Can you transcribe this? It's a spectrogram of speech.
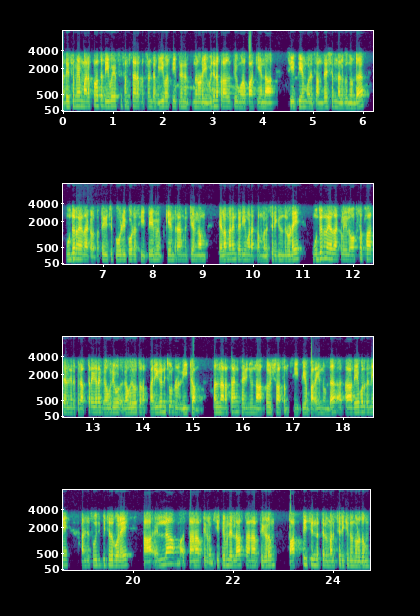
അതേസമയം മലപ്പുറത്ത് ഡിവൈഎഫ്ഐ സംസ്ഥാന പ്രസിഡന്റ് വി വസീഫിനെ നിർത്തുന്നതിലൂടെ യുവജന പ്രാതിനിധ്യം ഉറപ്പാക്കിയെന്ന സി പി എം ഒരു സന്ദേശം നൽകുന്നുണ്ട്. മുതിർന്ന നേതാക്കൾ പ്രത്യേകിച്ച് കോഴിക്കോട് സി പി എം കേന്ദ്ര കമ്മിറ്റി അംഗം എളമരം കരീമടക്കം മത്സരിക്കുന്നതിലൂടെ മുതിർന്ന നേതാക്കളെ ഈ ലോക്സഭാ തെരഞ്ഞെടുപ്പിൽ അത്രയേറെ ഗൗരവ ഗൗരവത്തോടെ പരിഗണിച്ചുകൊണ്ടുള്ള നീക്കം അത് നടത്താൻ കഴിഞ്ഞു എന്ന ആത്മവിശ്വാസം സി പി എം പറയുന്നുണ്ട്. അതേപോലെ തന്നെ അതിന് സൂചിപ്പിച്ചതുപോലെ എല്ലാ സ്ഥാനാർത്ഥികളും സി പി എമ്മിന്റെ എല്ലാ സ്ഥാനാർത്ഥികളും പാർട്ടി ചിഹ്നത്തിൽ മത്സരിക്കുന്നു എന്നുള്ളതും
